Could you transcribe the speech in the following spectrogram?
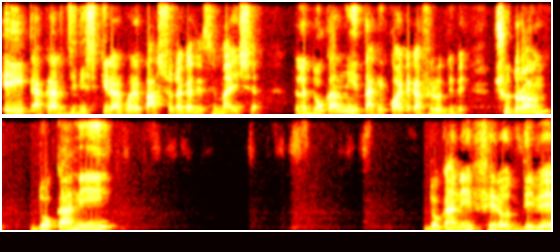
এই টাকার জিনিস কেনার পরে পাঁচশো টাকা দিয়েছে মাইশা। তাহলে দোকানি তাকে কয় টাকা ফেরত দিবে? সুতরাং দোকানি দোকানি ফেরত দিবে।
